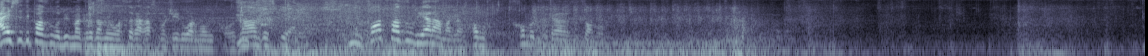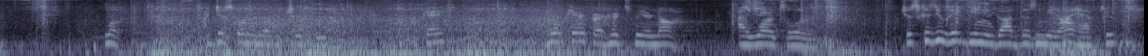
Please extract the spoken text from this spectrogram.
აი ესეთი პაზლები მაგრა დამევასა რაღაც მოჭი რო არ მომიტყო ძალიან ეს კი არის. ხო პაზლი არა მაგრამ ხომ ხომ თქვი რა თქმა უნდა just want to know the truth from now. Okay? I don't care if it hurts me or not. I want to learn. Just because you hate being a god doesn't mean I have to.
